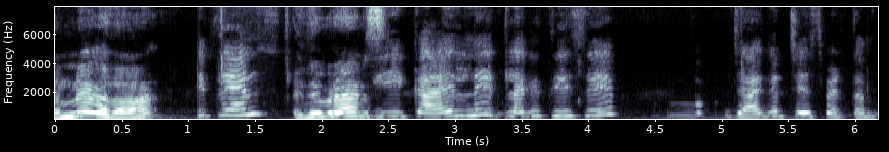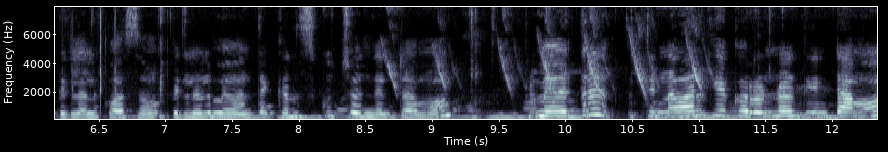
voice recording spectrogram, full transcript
అన్నే కదా? ఈ ఫ్రెండ్స్ ఇది ఫ్రెండ్స్ ఈ కాయల్ని ఇట్లాగే తీసి జాగ్రత్త చేసి పెడతాం పిల్లల కోసం. పిల్లలు మేమంతా కలిసి కూర్చొని తింటాము. ఇప్పుడు మేమిద్దరం తిన్న వాళ్ళకి ఒక రెండు తింటాము.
